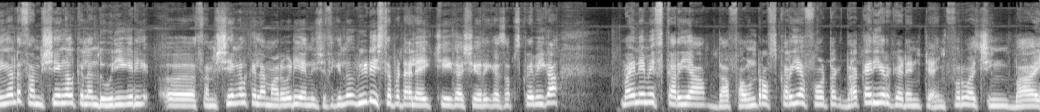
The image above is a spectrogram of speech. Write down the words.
നിങ്ങളുടെ സംശയങ്ങൾക്കെല്ലാം ദൂരീകരി സംശയങ്ങൾക്കെല്ലാം മറുപടി എന്ന് വിശ്വസിക്കുന്നു. വീഡിയോ ഇഷ്ടപ്പെട്ടാൽ ലൈക്ക് ചെയ്യുക ഷെയർ ചെയ്യുക സബ്സ്ക്രൈബ് ചെയ്യുക. My name is Kariya the founder of Kariya ഫോട്ടക് the career guidance thank for watching bye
